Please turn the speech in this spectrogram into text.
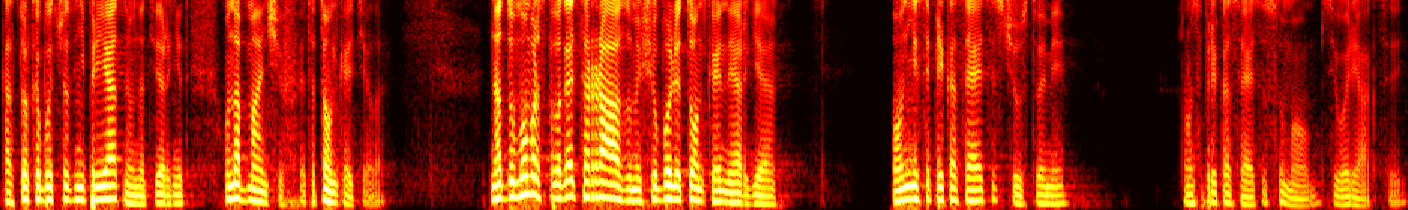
Как только будет что-то неприятное, он отвергнет. Он обманчив, это тонкое тело. Над умом располагается разум, еще более тонкая энергия – он не соприкасается с чувствами, он соприкасается с умом, с его реакцией.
